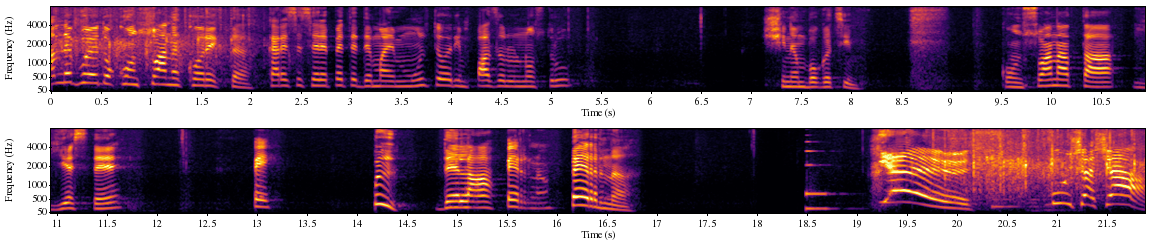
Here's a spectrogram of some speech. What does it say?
Am nevoie de o consoană corectă, care să se repete de mai multe ori în puzzle-ul nostru și ne îmbogățim. Consoana ta este P. P de la Pernă. pernă. Yes! Bun și așa!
